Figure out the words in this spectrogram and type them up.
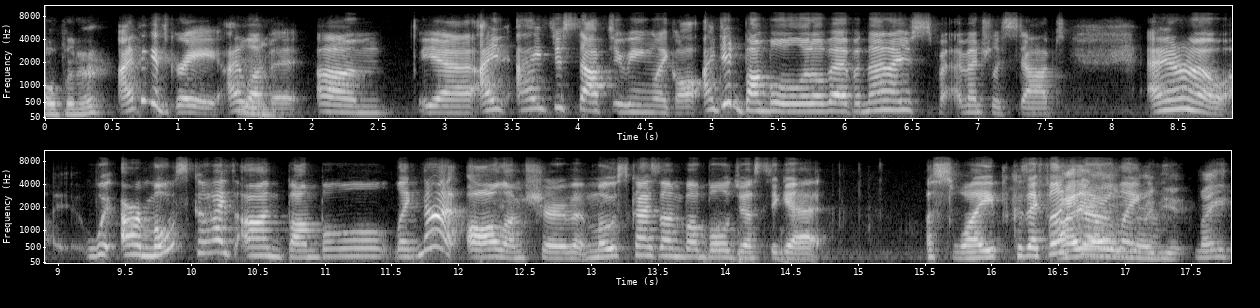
opener. I think it's great. I love it. Um, yeah, I I just stopped doing like all. I did Bumble a little bit, but then I just eventually stopped. I don't know. Are most guys on Bumble like not all? I'm sure, but most guys on Bumble just to get a swipe because I feel like I they're have like no idea. My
